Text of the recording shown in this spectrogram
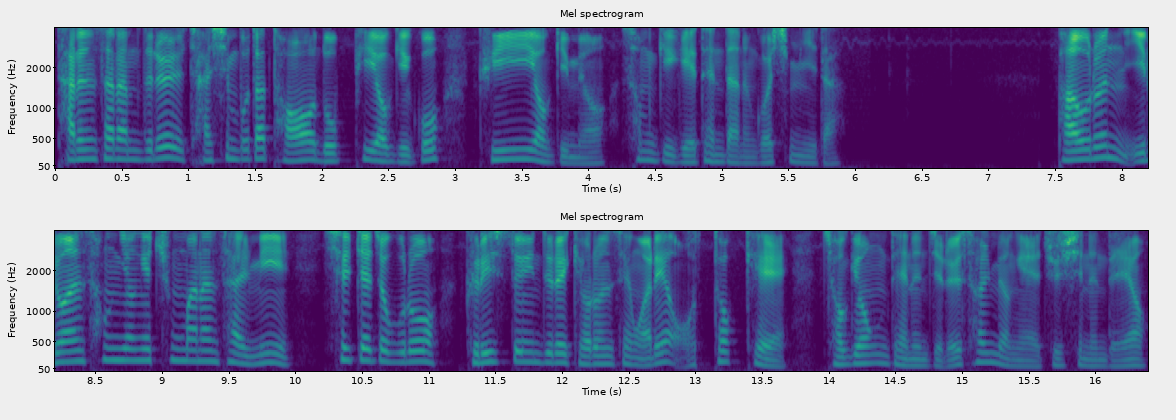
다른 사람들을 자신보다 더 높이 여기고 귀히 여기며 섬기게 된다는 것입니다. 바울은 이러한 성령에 충만한 삶이 실제적으로 그리스도인들의 결혼 생활에 어떻게 적용되는지를 설명해 주시는데요.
